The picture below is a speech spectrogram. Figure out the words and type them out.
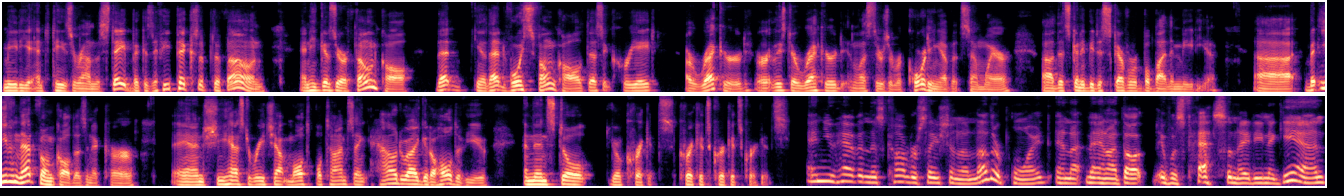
media entities around the state. Because if he picks up the phone and he gives her a phone call, that you know that voice phone call doesn't create a record, or at least a record, unless there's a recording of it somewhere, uh, that's going to be discoverable by the media. Uh, but even that phone call doesn't occur, and she has to reach out multiple times saying, "How do I get a hold of you?" And then still, you know, crickets, crickets, crickets, crickets. And you have in this conversation another point, and I, and I thought it was fascinating. Again,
